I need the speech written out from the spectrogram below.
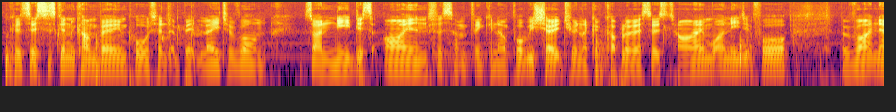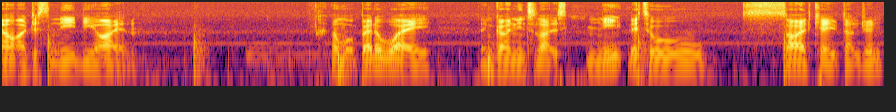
Because this is going to come very important a bit later on. So I need this iron for something. And I'll probably show it to you in like a couple of episodes time what I need it for. But right now I just need the iron. And what better way than going into like this neat little side cave dungeon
